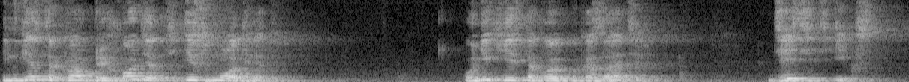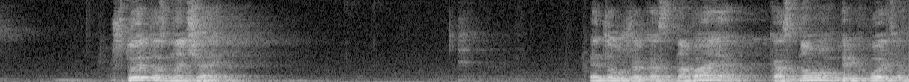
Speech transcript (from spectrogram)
Инвестор к вам приходит и смотрит. У них есть такой показатель 10x. Что это означает? Это уже к, основая, к основам переходим.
